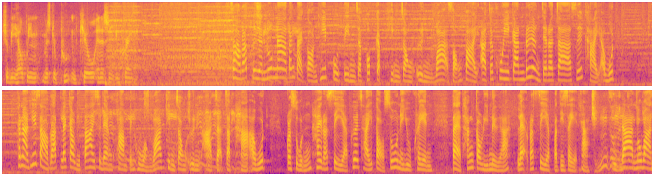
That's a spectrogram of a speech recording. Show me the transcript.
should be helping Mr. Putin kill innocent Ukrainians. สหรัฐเตือนล่วงหน้าตั้งแต่ก่อนที่ปูตินจะพบกับคิมจองอึนว่าสองฝ่ายอาจจะคุยกันเรื่องเจรจาซื้อขายอาวุธ ขณะที่สหรัฐและเกาหลีใต้แสดงความเป็นห่วงว่าคิมจองอึนอาจจะจัดหาอาวุธ กระสุนให้รัสเซียเพื่อใช้ต่อสู้ในยูเครน แต่ทั้งเกาหลีเหนือและรัสเซียปฏิเสธค่ะ อีกด้านเมื่อวาน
